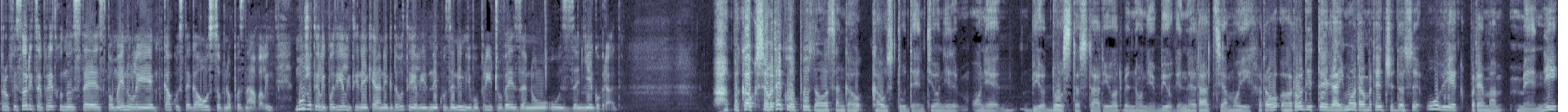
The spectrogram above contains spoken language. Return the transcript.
Profesorice, prethodno ste spomenuli kako ste ga osobno poznavali. Možete li podijeliti neke anegdote ili neku zanimljivu priču vezanu uz njegov rad? Pa kako sam rekla, upoznala sam ga kao student on je, on je bio dosta stariji od mene, on je bio generacija mojih roditelja i moram reći da se uvijek prema meni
